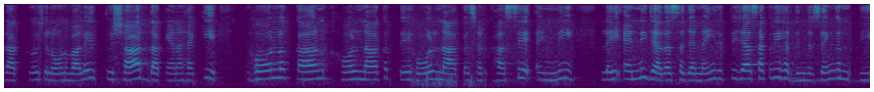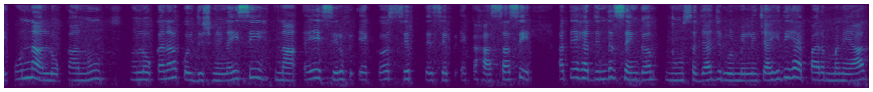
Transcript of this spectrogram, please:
ਟਰੱਕ ਚਲਾਉਣ ਵਾਲੇ ਤੁਸ਼ਾਰ ਦਾ ਕਹਿਣਾ ਹੈ ਕਿ ਹੋਲ ਹੋਲਕਾਨ, ਹੋਲਨਾਕ ਤੇ ਹੋਲਨਾਕ ਸੜਕ ਹਾਦਸੇ ਇੰਨੀ ਲਈ ਇੰਨੀ ਜ਼ਿਆਦਾ ਸਜ਼ਾ ਨਹੀਂ ਦਿੱਤੀ ਜਾ ਸਕਦੀ। ਹਰਜਿੰਦਰ ਸਿੰਘ ਦੀ ਉਹਨਾਂ ਲੋਕਾਂ ਨੂੰ, ਲੋਕਾਂ ਨਾਲ ਕੋਈ ਦੁਸ਼ਮਣੀ ਨਹੀਂ ਸੀ। ਨਾ ਇਹ ਸਿਰਫ ਇੱਕ, ਸਿਰਫ ਤੇ ਸਿਰਫ ਇੱਕ ਹਾਦਸਾ ਸੀ ਅਤੇ ਹਰਜਿੰਦਰ ਸਿੰਘ ਨੂੰ ਸਜ਼ਾ ਜ਼ਰੂਰ ਮਿਲਣੀ ਚਾਹੀਦੀ ਹੈ, ਪਰ ਮਨਿਆਦ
